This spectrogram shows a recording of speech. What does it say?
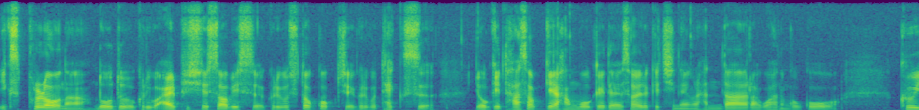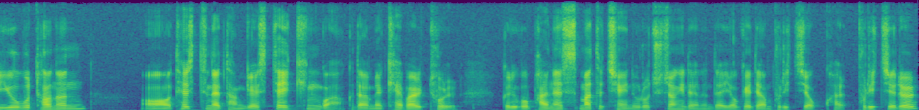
explorer나 노드 그리고 RPC 서비스 그리고 수도꼭지 그리고 DEX 여기 다섯 개 항목에 대해서 이렇게 진행을 한다라고 하는 거고 그 이후부터는 어, testnet 단계 staking과 그 다음에 개발 툴 그리고 바이낸스 스마트 체인으로 추정이 되는데 여기에 대한 브릿지 역할 브릿지를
